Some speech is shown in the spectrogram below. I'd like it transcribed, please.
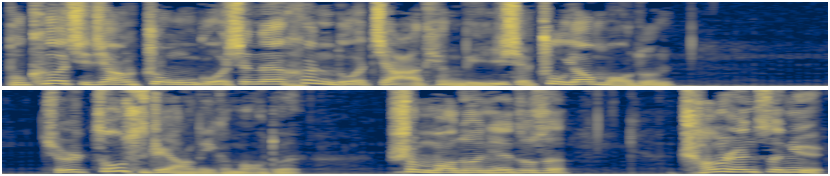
不客气讲，中国现在很多家庭的一些主要矛盾，其实就是这样的一个矛盾。什么矛盾呢？就是成人子女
